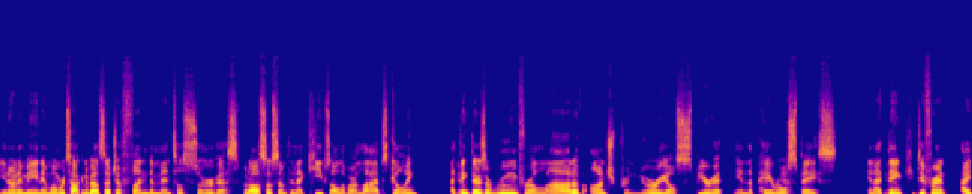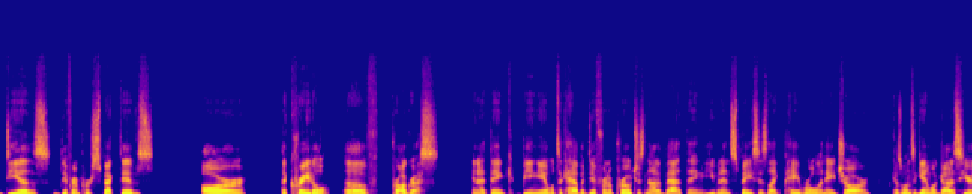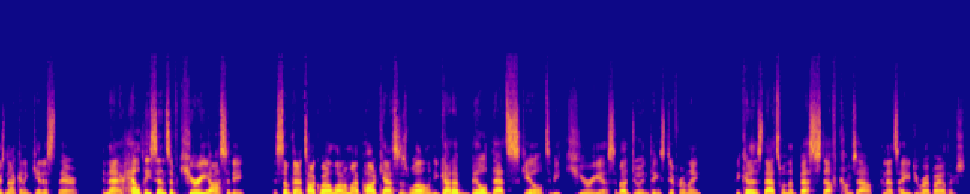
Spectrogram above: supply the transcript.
You know what I mean? And when we're talking about such a fundamental service, but also something that keeps all of our lives going, I Yep. think there's a room for a lot of entrepreneurial spirit in the payroll Yeah. space. And I Yeah. think different ideas, different perspectives are the cradle of progress. And I think being able to have a different approach is not a bad thing, even in spaces like payroll and HR. Because once again, what got us here is not going to get us there. And that healthy sense of curiosity is something I talk about a lot on my podcast as well. You got to build that skill to be curious about doing things differently because that's when the best stuff comes out. And that's how you do right by others.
